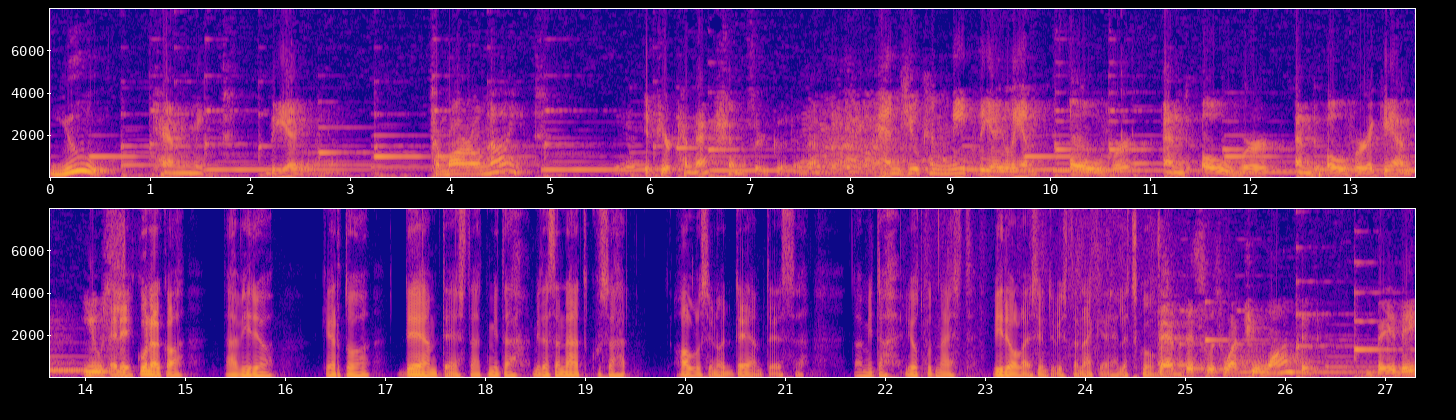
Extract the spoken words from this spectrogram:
You can meet the alien tomorrow night if your connections are good enough. And you can meet the alien over and over and over again. You Eli kuunnelkaa, tämä video kertoo DMTstä, että mitä, mitä sä näet, kun sä hallusinoit DMTssä. Tai mitä jotkut näistä videolla esiintyvistä näkee. Let's go. said this was what you wanted. Baby,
